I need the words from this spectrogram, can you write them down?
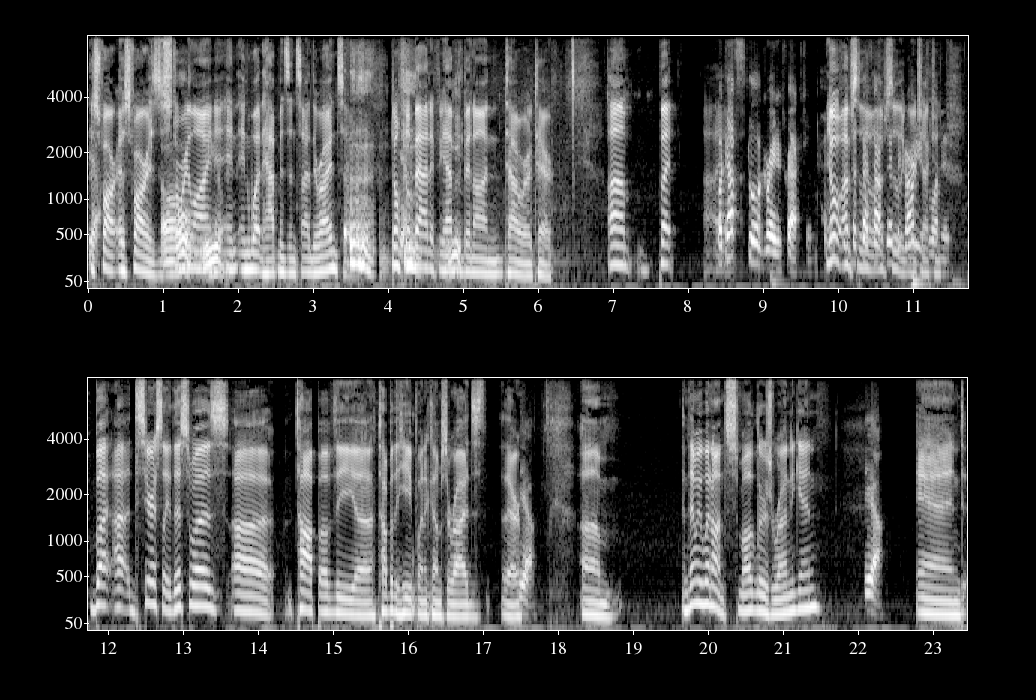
as far as far as the Oh, storyline yeah. and, and what happens inside the ride. So don't feel bad if you haven't been on Tower of Terror. Um, but But that's still a great attraction. Oh, absolutely, that's how good absolutely the great attraction. But uh, seriously, this was uh, top of the uh, top of the heap when it comes to rides there. Yeah, Um, And then we went on Smuggler's Run again, yeah. and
